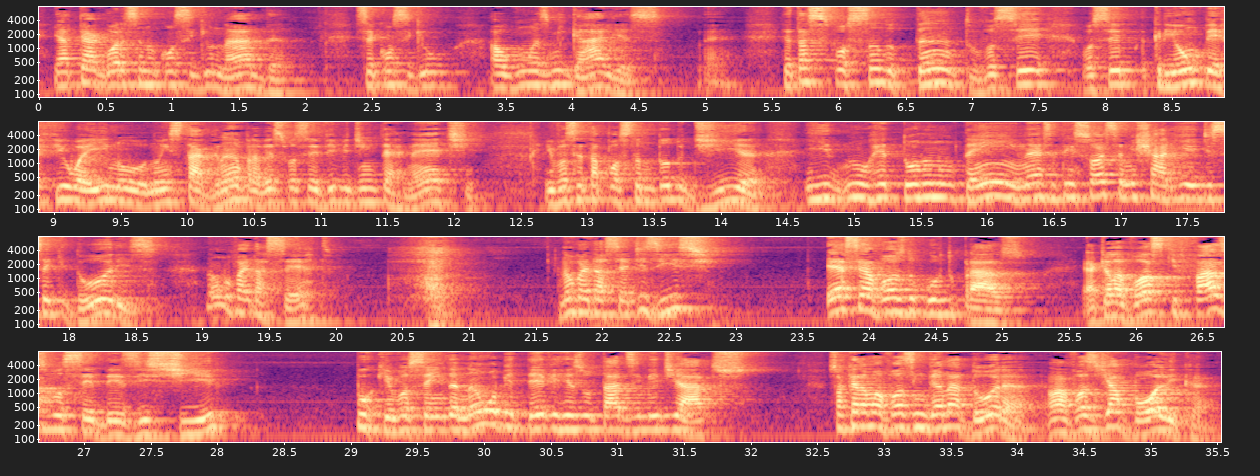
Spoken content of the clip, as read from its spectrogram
e até agora você não conseguiu nada. Você conseguiu algumas migalhas, né? Você está se esforçando tanto, você, você criou um perfil aí no, no Instagram para ver se você vive de internet e você está postando todo dia e no retorno não tem, né? Você tem só essa micharia de seguidores. Não, não vai dar certo. Não vai dar certo, desiste. Essa é a voz do curto prazo. É aquela voz que faz você desistir porque você ainda não obteve resultados imediatos. Só que ela é uma voz enganadora, é uma voz diabólica.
